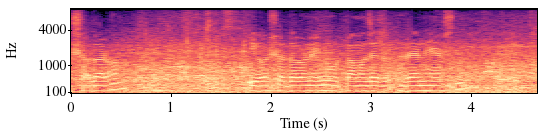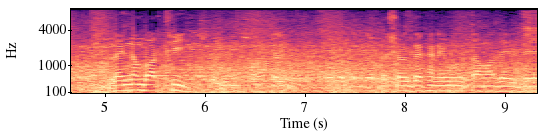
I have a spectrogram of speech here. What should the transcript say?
অসাধারণ। কি অসাধারণ এই মুহূর্তে আমাদের রেনহে আসি লাইন নাম্বার থ্রি দর্শক, দেখেন এই মুহূর্তে আমাদের যে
